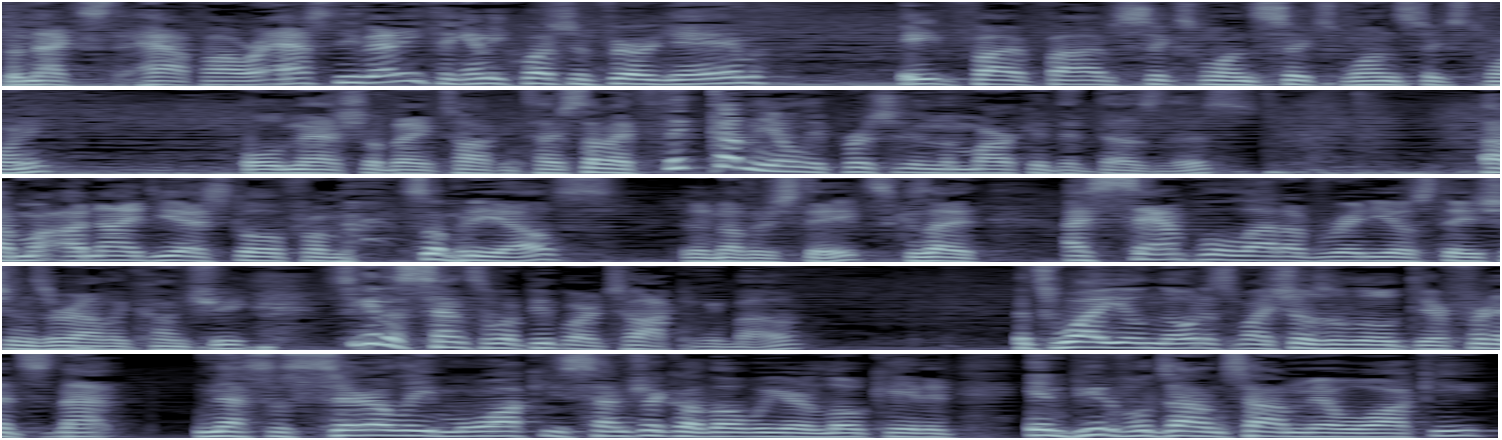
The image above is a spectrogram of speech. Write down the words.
The next half hour. Ask Steve anything. Any question, fair game? 855 616 1620. Old National Bank talking text. I think I'm the only person in the market that does this. Um, an idea I stole from somebody else in another states because I, I sample a lot of radio stations around the country to get a sense of what people are talking about. That's why you'll notice my show's a little different. It's not necessarily Milwaukee centric, although we are located in beautiful downtown Milwaukee.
